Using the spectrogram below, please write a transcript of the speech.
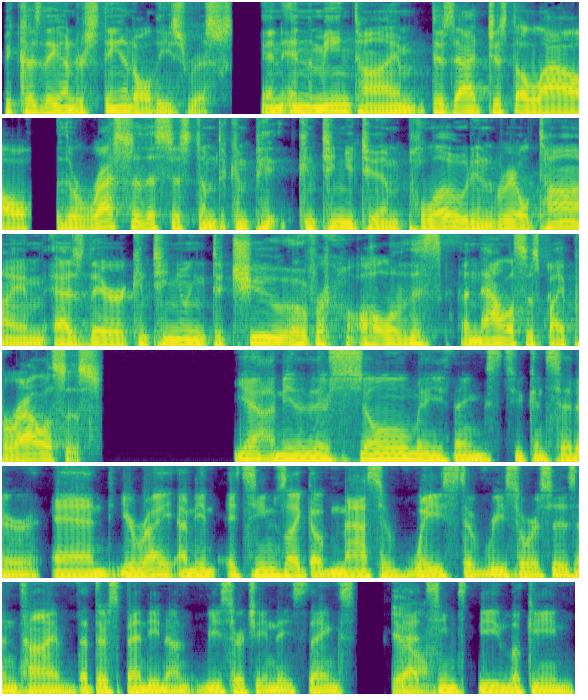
because they understand all these risks. And in the meantime, does that just allow the rest of the system to comp- continue to implode in real time as they're continuing to chew over all of this analysis by paralysis? Yeah, I mean, there's so many things to consider. And you're right. I mean, it seems like a massive waste of resources and time that they're spending on researching these things yeah. that seems to be looking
